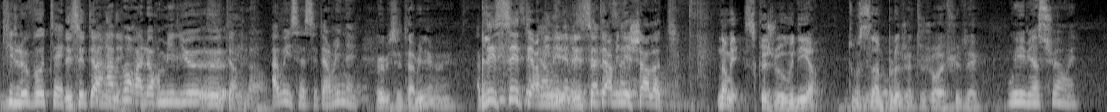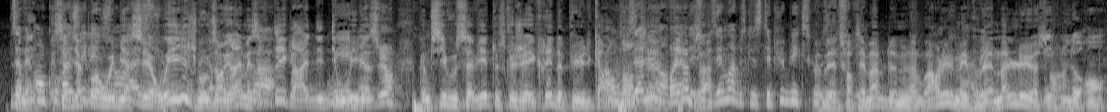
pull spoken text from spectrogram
qu'ils le votaient. Laissez Par rapport à leur milieu. euh, terminé. Ah oui, ça c'est terminé. oui, mais c'est terminé. Oui. Laissez terminé, terminer, mais laissez terminer. Charlotte. Non, mais ce que je veux vous dire, tout simplement. J'ai toujours réfuté. Oui, bien sûr, oui. Vous avez mais Ça encouragé veut dire quoi les Oui, bien sûr. Oui, je vous enverrai mes articles. Arrêtez de dire Oui, oui, bien bien sûr. Comme si vous saviez tout ce que j'ai écrit depuis 40 On ans. C'est lu, en fait, incroyable, excusez-moi, parce que c'était public. Ce que Bah, Vous êtes fort aimable de m'avoir lu, mais vous l'avez mal lu à ce moment-là. Laurent,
